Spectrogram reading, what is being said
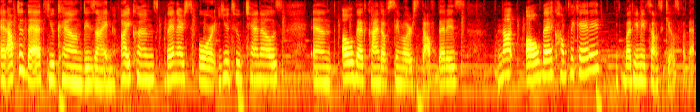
And after that, you can design icons, banners for YouTube channels, and all that kind of similar stuff that is not all that complicated, but you need some skills for that.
